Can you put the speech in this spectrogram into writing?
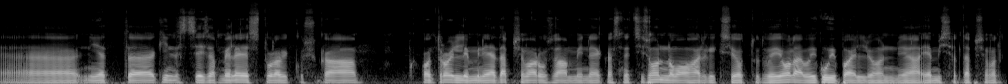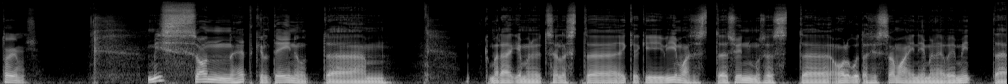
Äh, nii et äh, kindlasti seisab meil ees tulevikus ka kontrollimine ja täpsem arusaamine, kas need siis on omavahel kõik seotud või ei ole või kui palju on ja, ja mis seal täpsemalt toimus. mis on hetkel teinud ähm kui me räägime nüüd sellest ikkagi viimasest sündmusest olgu ta siis sama inimene või mitte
